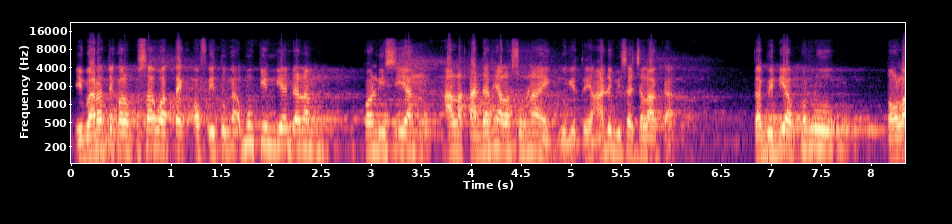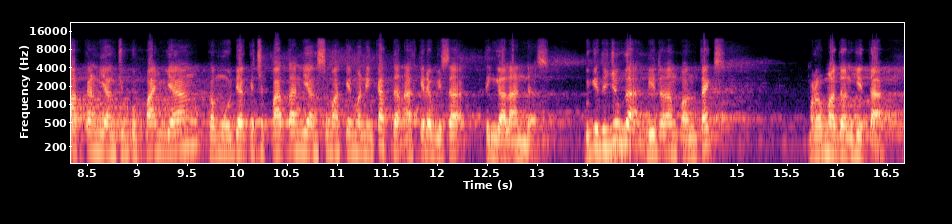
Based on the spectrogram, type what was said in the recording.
Ibaratnya kalau pesawat take off itu nggak mungkin dia dalam kondisi yang ala kadarnya langsung naik begitu. Yang ada bisa celaka. Tapi dia perlu tolakan yang cukup panjang, kemudian kecepatan yang semakin meningkat dan akhirnya bisa tinggal landas. Begitu juga di dalam konteks Ramadan kita.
